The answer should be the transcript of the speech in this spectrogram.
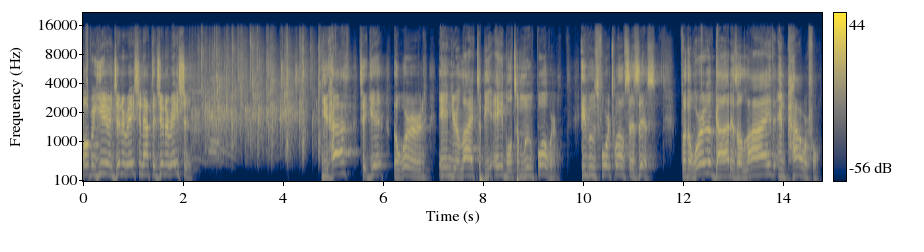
over year and generation after generation. You have to get the word in your life to be able to move forward. Hebrews 4:12 says this, "For the word of God is alive and powerful.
